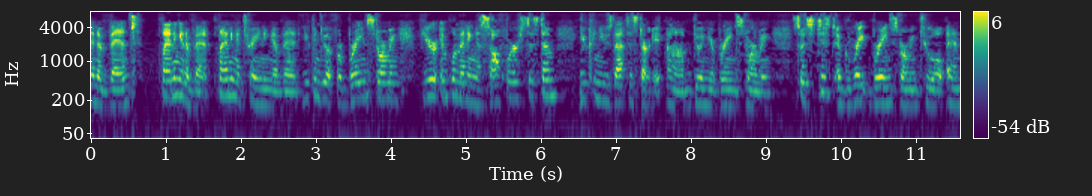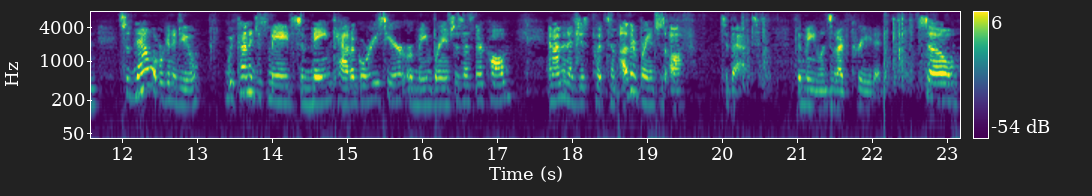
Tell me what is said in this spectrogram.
an event, planning an event, planning a training event. You can do it for brainstorming. If you're implementing a software system, you can use that to start um, doing your brainstorming. So it's just a great brainstorming tool. And so now what we're going to do, we've kind of just made some main categories here, or main branches as they're called. And I'm going to just put some other branches off to that, the main ones that I've created. So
